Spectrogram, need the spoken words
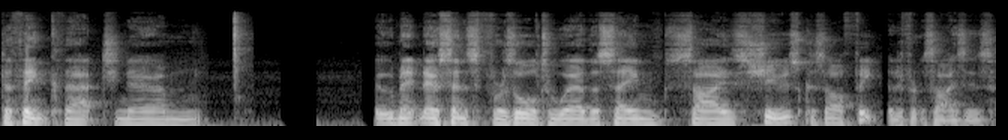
to think that you know um, it would make no sense for us all to wear the same size shoes because our feet are different sizes.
